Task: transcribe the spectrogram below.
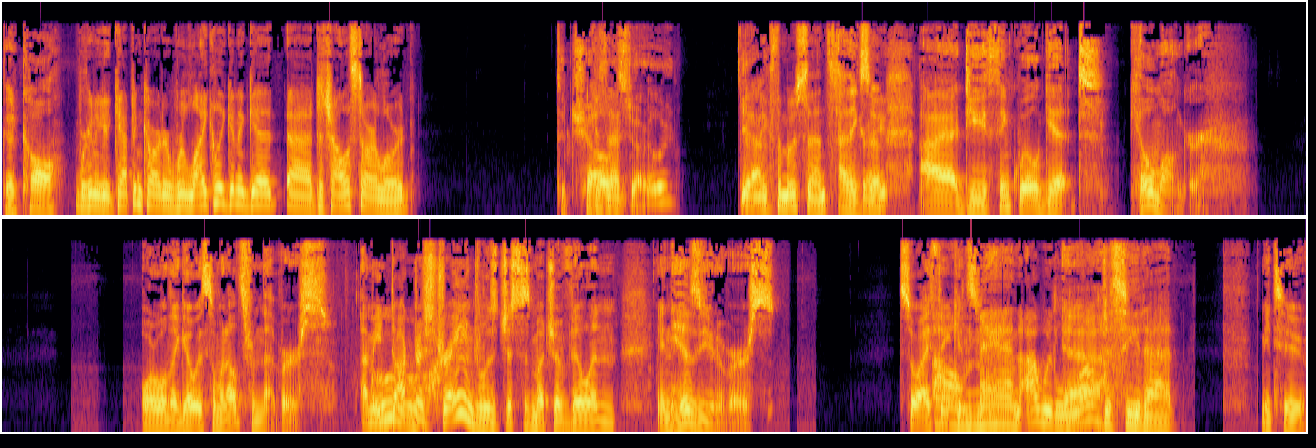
Good call. We're going to get Captain Carter. We're likely going to get uh, T'Challa Star Lord. T'Challa that- Star-Lord. That Yeah. makes the most sense. I think right? so. Uh, do you think we'll get Killmonger? Or will they go with someone else from that verse? I mean, Ooh. Doctor Strange was just as much a villain in his universe. So I think oh it's man, I would Yeah. love to see that. me too.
